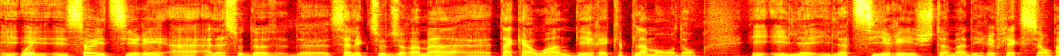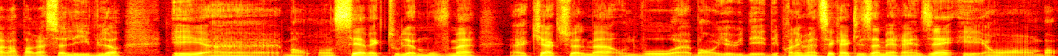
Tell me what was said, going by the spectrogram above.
Et, Oui. et- et ça est tiré à, à la suite de, de sa lecture du roman euh, Takawan d'Éric Plamondon. Et, et il, a, il a tiré justement des réflexions par rapport à ce livre-là. Et euh, bon, on sait avec tout le mouvement euh, qu'il y a actuellement au niveau, euh, bon, il y a eu des, des problématiques avec les Amérindiens et on, bon,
